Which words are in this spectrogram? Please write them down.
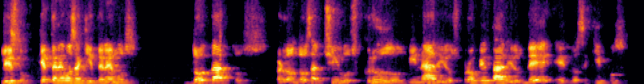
listo. ¿Qué tenemos aquí? Tenemos dos datos, perdón, dos archivos crudos, binarios, propietarios de eh, los equipos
